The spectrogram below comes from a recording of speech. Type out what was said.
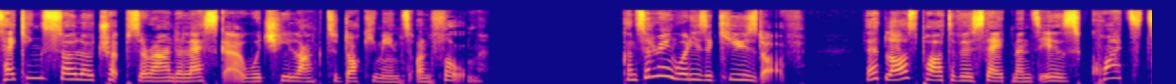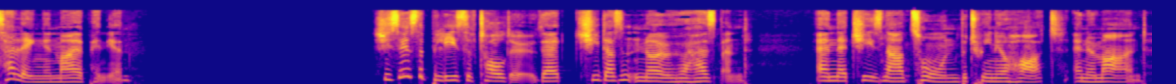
taking solo trips around Alaska, which he liked to document on film. Considering what he's accused of, that last part of her statement is quite telling, in my opinion. She says the police have told her that she doesn't know her husband and that she's now torn between her heart and her mind.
